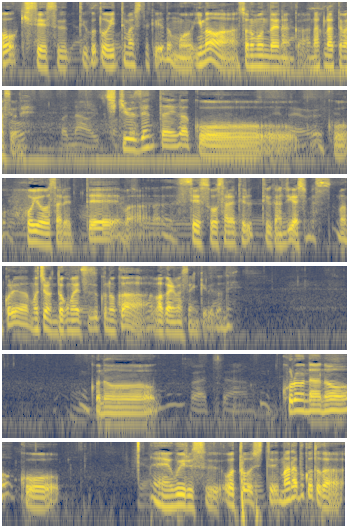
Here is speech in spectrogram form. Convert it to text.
を規制するっていうことを言ってましたけれども今はその問題なんかなくなってますよね。地球全体がこうこう保養されて、まあ、清掃されてるっていう感じがします、まあ、これはもちろんどこまで続くのか分かりませんけれどねこのコロナのこうえウイルスを通して学ぶことが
